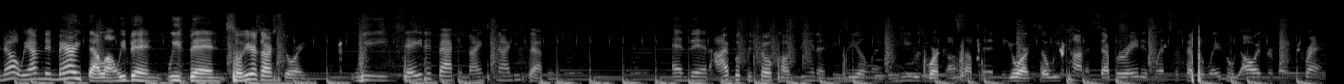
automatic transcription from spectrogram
No, we haven't been married that long. We've been we've been so here's our story. We dated back in 1997. And then I booked a show called Xena in New Zealand and he was working on something in New York. So we kind of separated, went some separate ways, but we always remained friends.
